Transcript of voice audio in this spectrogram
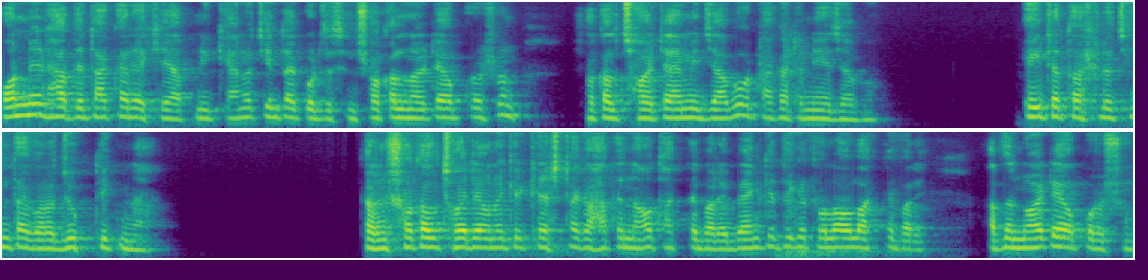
অন্যের হাতে টাকা রেখে আপনি কেন চিন্তা করতেছেন সকাল ৯ টায় অপারেশন, সকাল ৬ টায় আমি যাব, টাকাটা নিয়ে যাব। এইটা তো আসলে চিন্তা করা যৌক্তিক না। কারণ সকাল ৬ টায় অনেকের ক্যাশ টাকা হাতে নাও থাকতে পারে, ব্যাংকে থেকে তোলাও লাগতে পারে। আপনার ৯ টায় অপারেশন।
